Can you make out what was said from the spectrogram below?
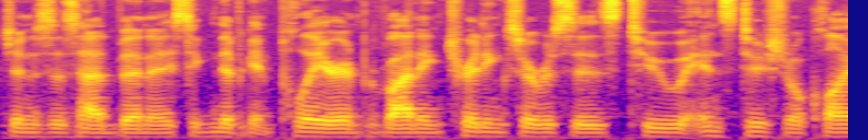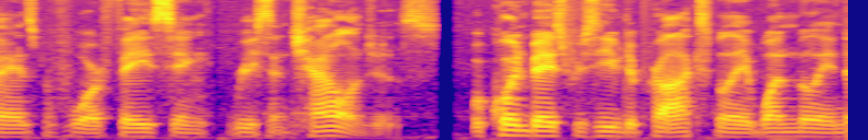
Genesis had been a significant player in providing trading services to institutional clients before facing recent challenges. Coinbase received approximately $1 million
